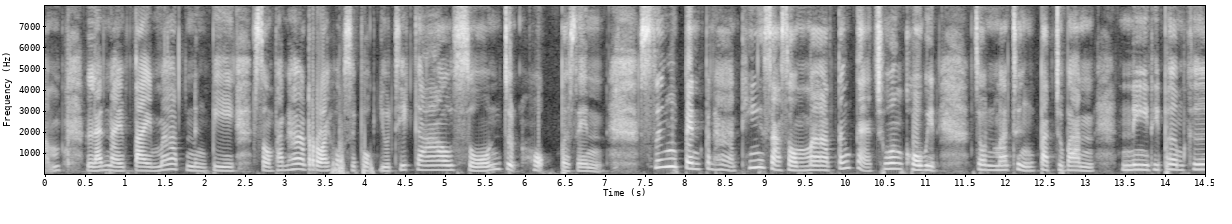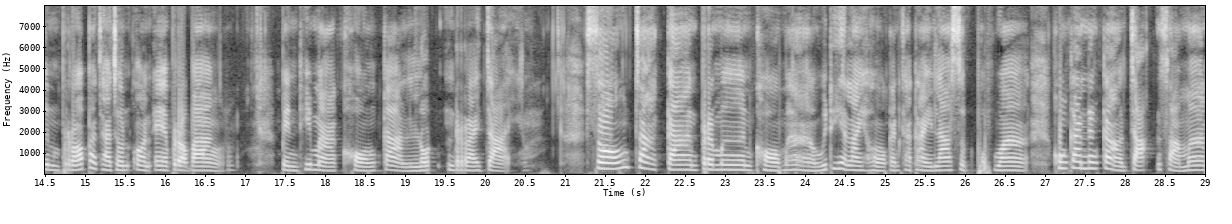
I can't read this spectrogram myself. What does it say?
53 และในไตรมาส 1 ปี 2566 อยู่ที่ 90.6%ซึ่งเป็นปัญหาที่สะสมมาตั้งแต่ช่วงโควิด จนมาถึงปัจจุบันหนี้ที่เพิ่มขึ้น เพราะประชาชนอ่อนแอเปราะบาง เป็นที่มาของการลดรายจ่าย สองจากการประเมินของมหาวิทยาลัยหอการค้าไทยล่าสุดพบว่า โครงการดังกล่าวจะสามารถ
